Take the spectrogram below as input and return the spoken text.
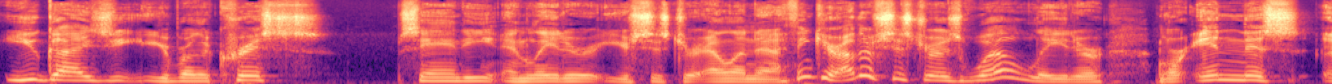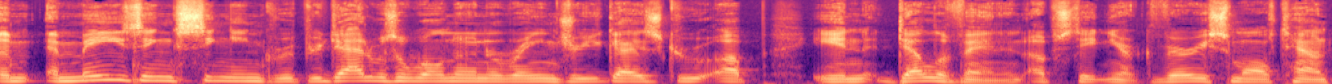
You guys, your brother Chris, Sandy, and later your sister Ellen, and I think your other sister as well later, were in this um, amazing singing group. Your dad was a well known arranger. You guys grew up in Delavan in upstate New York, very small town.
